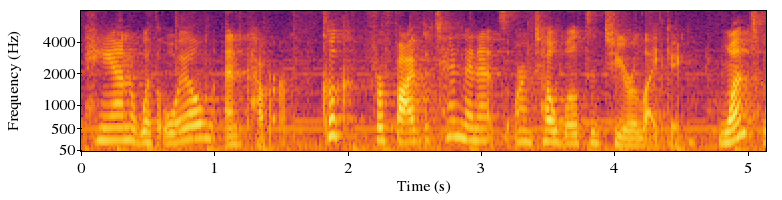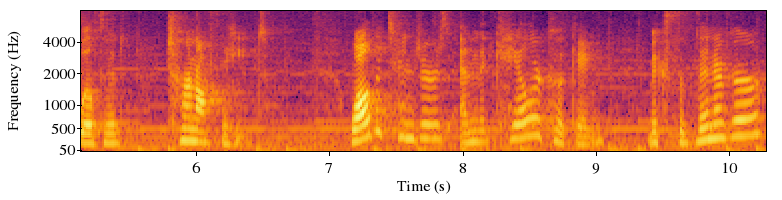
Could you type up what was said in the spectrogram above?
pan with oil and cover. Cook for five to 10 minutes or until wilted to your liking. Once wilted, turn off the heat. While the tenders and the kale are cooking, mix the vinegar,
